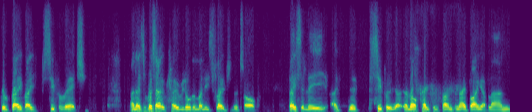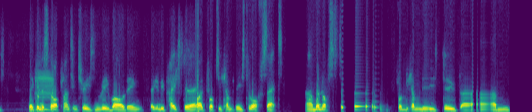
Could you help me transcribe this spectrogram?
they're very very super rich, and as a result of COVID, all the money's flowed to the top. Basically, uh, the super a lot of pension funds are now buying up land. They're going mm. to start planting trees and rewilding. They're going to be paid to do it by property companies to offset. Um, when offset property companies do, um,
